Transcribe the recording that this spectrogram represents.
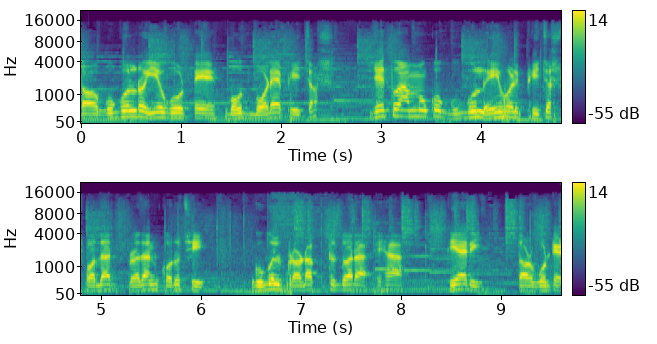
ତ ଗୁଗୁଲ୍ର ଇଏ ଗୋଟେ ବହୁତ ବଢ଼ିଆ ଫିଚର୍ସ ଯେହେତୁ ଆମକୁ ଗୁଗୁଲ୍ ଏହିଭଳି ଫିଚର୍ସ ପ୍ରଦାନ କରୁଛି ଗୁଗୁଲ୍ ପ୍ରଡ଼କ୍ଟ ଦ୍ୱାରା ଏହା ତିଆରି ତ ଗୋଟିଏ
